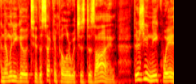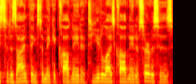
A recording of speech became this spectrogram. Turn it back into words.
And then when you go to the second pillar, which is design, there's unique ways to design things to make it cloud native, to utilize cloud native services.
